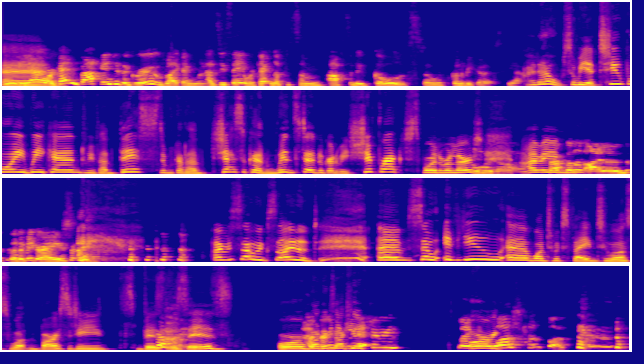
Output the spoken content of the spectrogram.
Really, yeah, we're Um, getting back into the groove. Like, and as you say, we're getting up to some absolute goals, so it's going to be good. Yeah. I know. So we had two boy weekend. We've had this. We're gonna have Jessica and Winston. We're gonna be shipwrecked. Spoiler alert. Oh my god! I mean- Trapped on an island. It's going to be great. I'm so excited. Um, so if you uh, want to explain to us what varsity business is, or what exactly? Like or- what? Help us.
